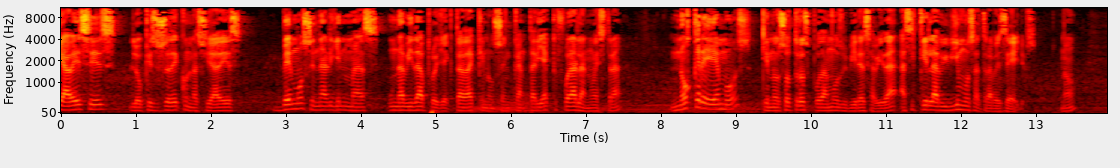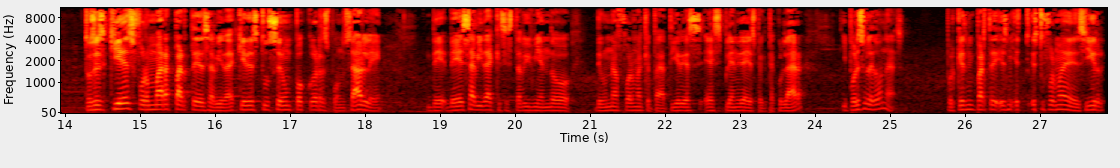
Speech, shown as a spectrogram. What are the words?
que a veces lo que sucede con las ciudades, vemos en alguien más una vida proyectada que nos encantaría que fuera la nuestra, no creemos que nosotros podamos vivir esa vida, así que la vivimos a través de ellos, ¿no? Entonces quieres formar parte de esa vida, quieres tú ser un poco responsable de, de esa vida que se está viviendo de una forma que para ti es espléndida y espectacular, y por eso le donas, porque es mi parte, es, mi- es tu forma de decir,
